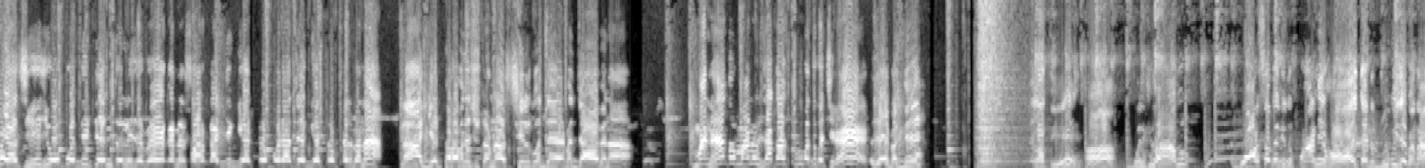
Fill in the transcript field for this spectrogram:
পেয়েছি যে ওপর দিয়ে ট্রেন চলে যাবে। এখানে সরকার যে গেট করে আছে গেট ফেলবে না? না গেট ফেলাবে না সিস্টেম না সিল করে দেয় এবার যাওয়া হবে না। মানে তো মানুষ যাতায়াত তুমি কত করছি রে। যাই পাক দিয়ে। এলাতি হ্যাঁ। বলছিলাম বর্ষাতে যদি পানি হয় তা একটু ডুবে যাবে না।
